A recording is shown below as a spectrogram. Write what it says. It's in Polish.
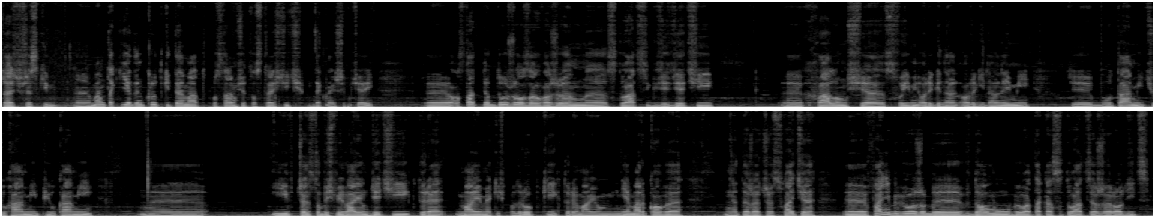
Cześć wszystkim. E, Mam taki jeden krótki temat, postaram się to streścić jak najszybciej. E, Ostatnio dużo zauważyłem e, sytuacji, gdzie dzieci chwalą się swoimi oryginal, oryginalnymi butami, ciuchami, piłkami i często wyśmiewają dzieci, które mają jakieś podróbki, które mają niemarkowe te rzeczy. Słuchajcie, fajnie by było, żeby w domu była taka sytuacja, że rodzic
